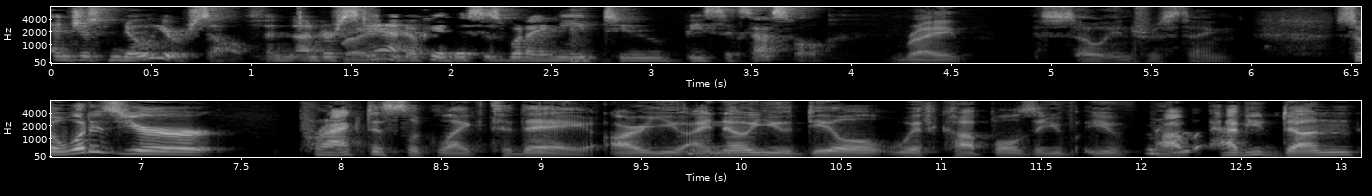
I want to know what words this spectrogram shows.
and just know yourself and understand, right. okay, this is what I need to be successful. Right. So interesting. So, what does your practice look like today? Are you? I know you deal with couples. You've you've mm-hmm. probably have you done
